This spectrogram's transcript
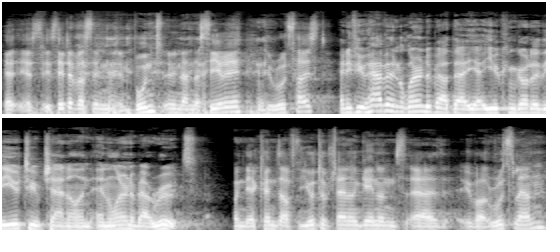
Ja, ihr, seht ja, was im Bund in einer Serie, die Roots heißt. And if you haven't learned about that yet, you can go to the YouTube channel and, and learn about roots. Und ihr könnt auf die YouTube-Channel gehen und äh, über Roots lernen.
